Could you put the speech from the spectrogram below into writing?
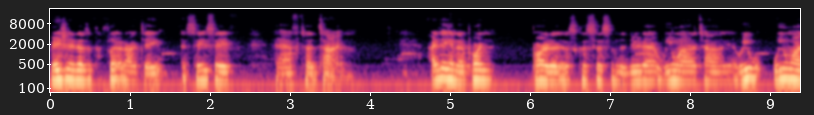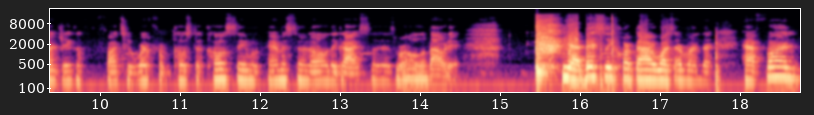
make sure it doesn't conflict with our date, and stay safe and have fun time. I think an important part of this consistent to do that. We want talent. We we want Jacob Fatu to work from coast to coast. Same with Hammerstone and all the guys. So we're all about it. yeah, basically, Court Bauer wants everyone to have fun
